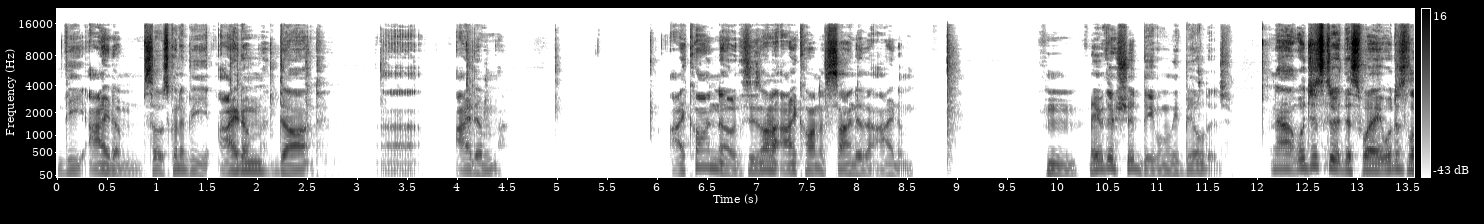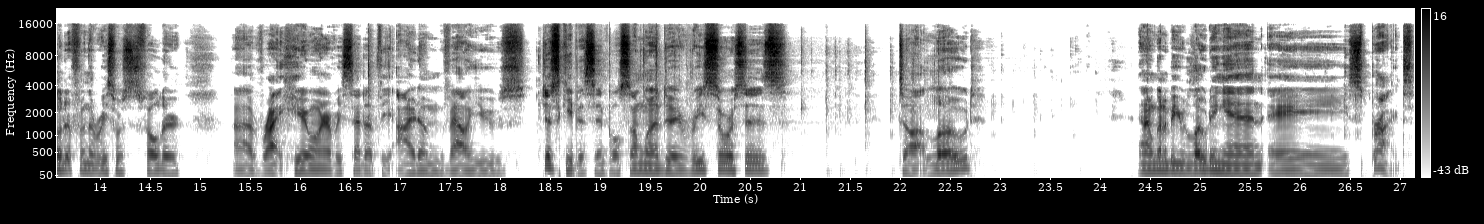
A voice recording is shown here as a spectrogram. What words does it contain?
the item. So it's going to be item dot uh, item icon. No, this is not an icon assigned to the item. Hmm, maybe there should be when we build it. Now we'll just do it this way. We'll just load it from the resources folder uh, right here whenever we set up the item values. Just keep it simple. So I'm going to do a resources dot load and I'm going to be loading in a sprite.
